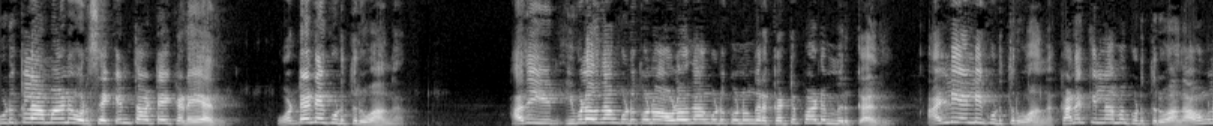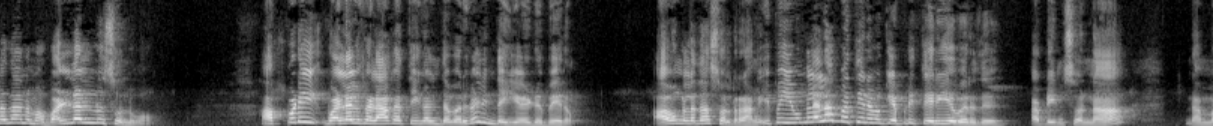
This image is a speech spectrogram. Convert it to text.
கொடுக்கலாமான்னு ஒரு செகண்ட் தாட்டே கிடையாது. உடனே கொடுத்துருவாங்க. அது இவ்வளோ தான் கொடுக்கணும் அவ்வளோதான் கொடுக்கணுங்கிற கட்டுப்பாடும் இருக்காது. அள்ளி அள்ளி கொடுத்துருவாங்க. கணக்கு இல்லாமல் கொடுத்துருவாங்க. அவங்கள தான் நம்ம வள்ளல்னு சொல்லுவோம். அப்படி வள்ளல்களாக திகழ்ந்தவர்கள் இந்த ஏழு பேரும். அவங்கள தான் சொல்கிறாங்க இப்போ இவங்களெல்லாம் பற்றி நமக்கு எப்படி தெரிய வருது? அப்படின்னு சொன்னால் நம்ம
